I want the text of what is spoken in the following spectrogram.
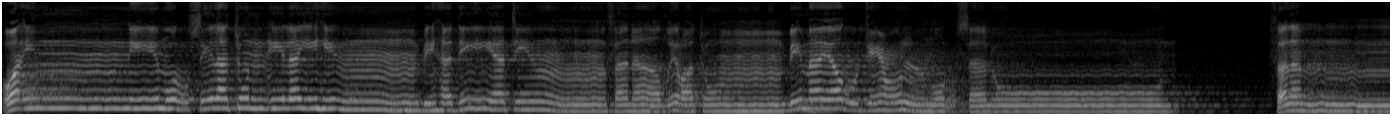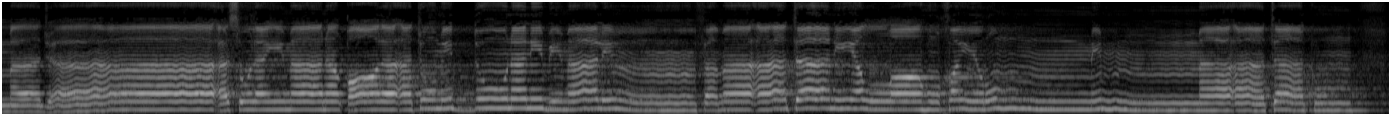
واني مرسله اليهم بهديه فناظره بم يرجع المرسلون فلما جاء سليمان قال اتمدونني بمال فما اتاني الله خير ما آتاكم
